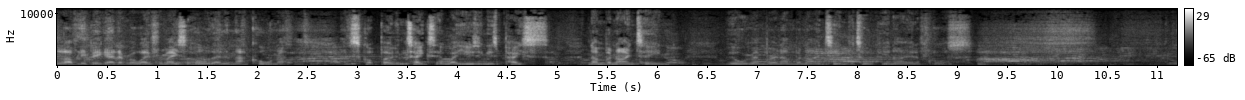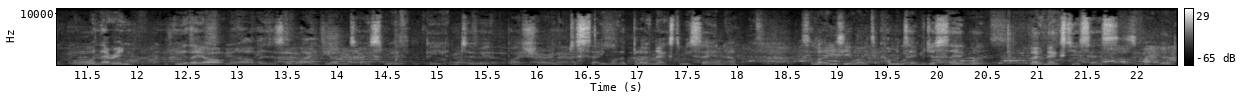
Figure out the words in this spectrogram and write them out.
Lovely big header away from Asa Hall then in that corner. And Scott Boden takes it away using his pace. Number 19. We all remember a number 19 for Torquay United, of course. Oh, and they're in. Here they are. Well, oh, there's away. Deontay Smith beaten to it by sharing, just saying what the bloke next to me is saying now. It's a lot easier way to commentate. We just say what the bloke next to you says. It's quite good.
